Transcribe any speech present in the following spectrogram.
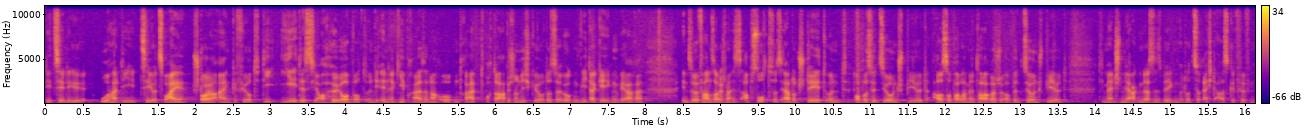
Die CDU hat die CO2-Steuer eingeführt, die jedes Jahr höher wird und die Energiepreise nach oben treibt. Auch da habe ich noch nicht gehört, dass er irgendwie dagegen wäre. Insofern sage ich mal, ist es absurd, dass er dort steht und Opposition spielt, außerparlamentarische Opposition spielt. Die Menschen merken das, deswegen wird er zu Recht ausgepfiffen.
